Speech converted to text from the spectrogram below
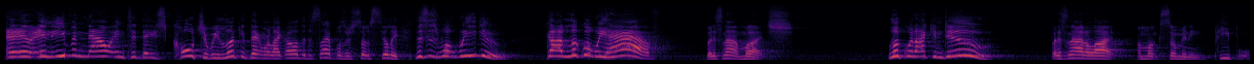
And, and even now in today's culture, we look at that and we're like, oh, the disciples are so silly. This is what we do. God, look what we have, but it's not much. Look what I can do, but it's not a lot amongst so many people.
